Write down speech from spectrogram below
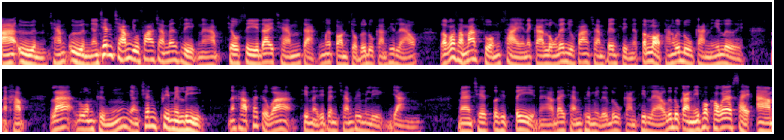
ตาอื่นแชมป์อื่น อย่างเช่นแชมป์ยูฟาแชมเปี้ยนส์ลีกนะครับเชลซีได้แชมป์จากเมื่อตอนจบฤดูกาลที่แล้ว เราก็สามารถสวมใส่ในการลงเล่นยูฟาแชมเปี้ยนส์ลีกตลอดทั้งฤดูกาลนี้เลยนะครับและรวมถึงอย่างเช่นพรีเมียร์ลีกนะครับถ้าเกิดว่าทีมไหนที่เป็นแชมป์พรีเมียร์ลีกอย่างแมนเชสเตอร์ซิตี้นะครับได้แชมป์พรีเมียร์ลีกฤดูกาลที่แล้วฤดูกาลนี้พวกเขาก็จะใส่อาร์ม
